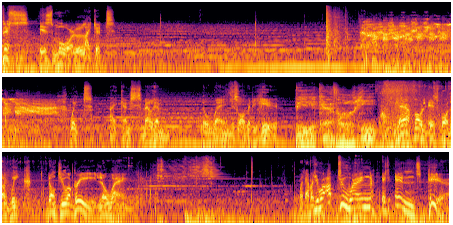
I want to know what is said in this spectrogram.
This is more like it. Wait, I can smell him. Lo Wang is already here. Be careful, he... Careful is for the weak. Don't you agree, Lo Wang? Whatever you were up to, Wang, it ends here.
